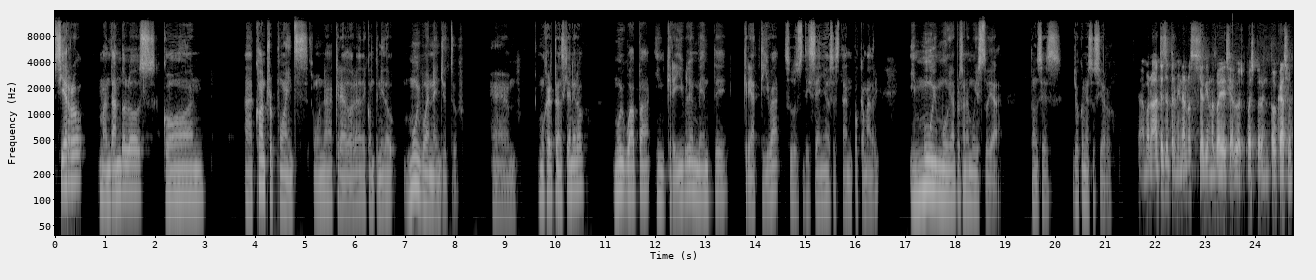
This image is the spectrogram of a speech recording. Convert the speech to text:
cierro mandándolos con a ContraPoints, una creadora de contenido muy buena en YouTube. Em, mujer transgénero, muy guapa, increíblemente creativa. Sus diseños están poca madre y muy, muy, una persona muy estudiada. Entonces, yo con eso cierro. Ah, Bueno, antes de terminar, no sé si alguien más vaya a decir algo después, pero en todo caso,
